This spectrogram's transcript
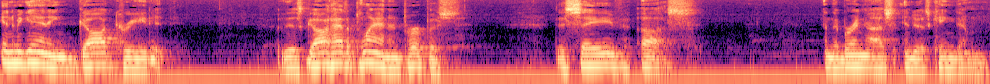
In the beginning, God created. This God had a plan and purpose to save us and to bring us into his kingdom.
